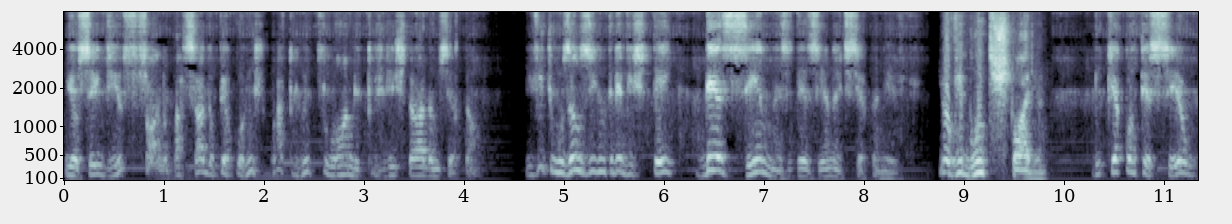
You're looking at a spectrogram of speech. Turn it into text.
E eu sei disso, só no passado eu percorri uns 4 mil quilômetros de estrada no sertão. Nos últimos anos entrevistei dezenas e dezenas de sertanejos. Eu vi muita história. Do que aconteceu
